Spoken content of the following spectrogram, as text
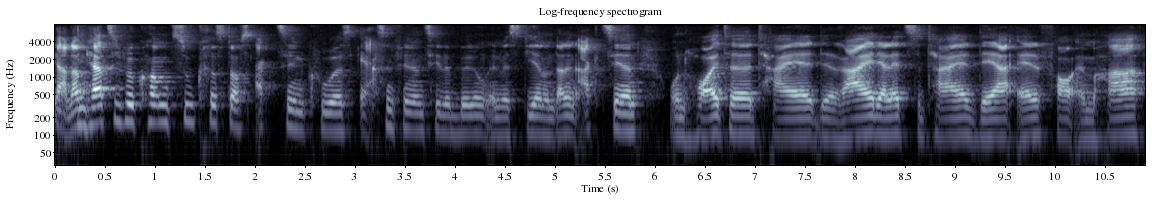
Ja, damit herzlich willkommen zu Christophs Aktienkurs. Erst in finanzielle Bildung investieren und dann in Aktien. Und heute Teil 3, der letzte Teil der LVMH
